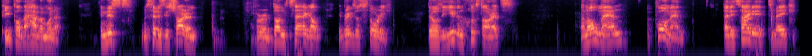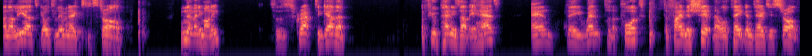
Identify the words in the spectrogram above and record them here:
people that have a munah. In this Mesilas Yesharim, for Don Segal, he brings a story. There was a Yid in Chutz La'aretz, an old man, a poor man, that decided to make an aliyah to go to live in Eretz Yisrael. Didn't have any money, so they scrapped together a few pennies that they had, and they went to the port to find a ship that will take them to Eretz Yisrael.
